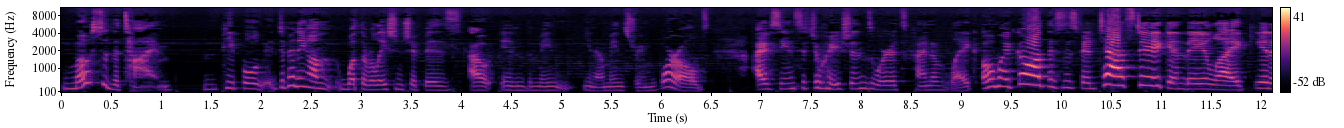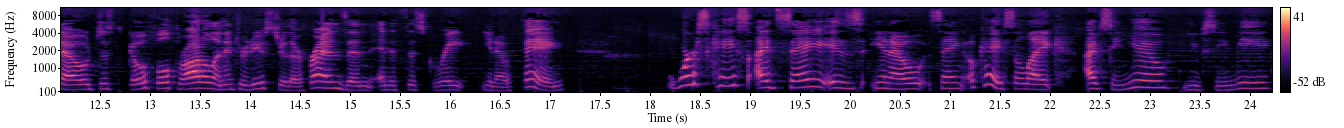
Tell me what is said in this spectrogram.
most of the time people depending on what the relationship is out in the main you know mainstream world i've seen situations where it's kind of like oh my god this is fantastic. And they like you know just go full throttle and introduce to their friends. And and it's this great you know thing. Worst case i'd say is you know saying okay so like i've seen you you've seen me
